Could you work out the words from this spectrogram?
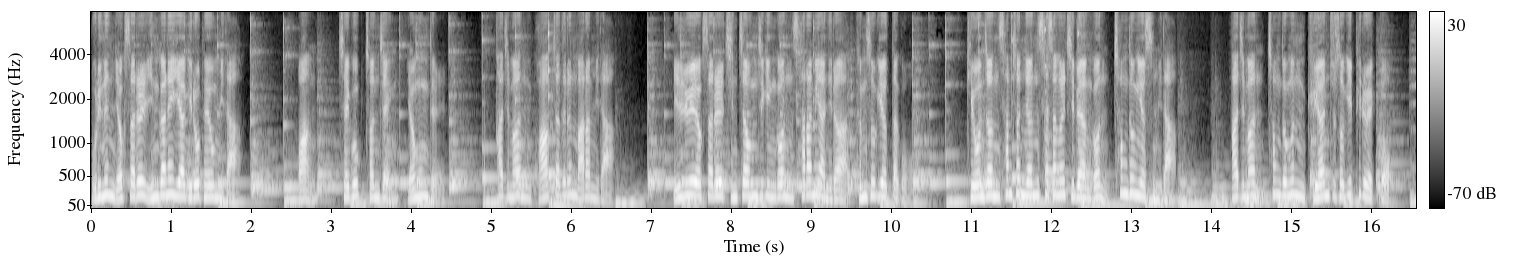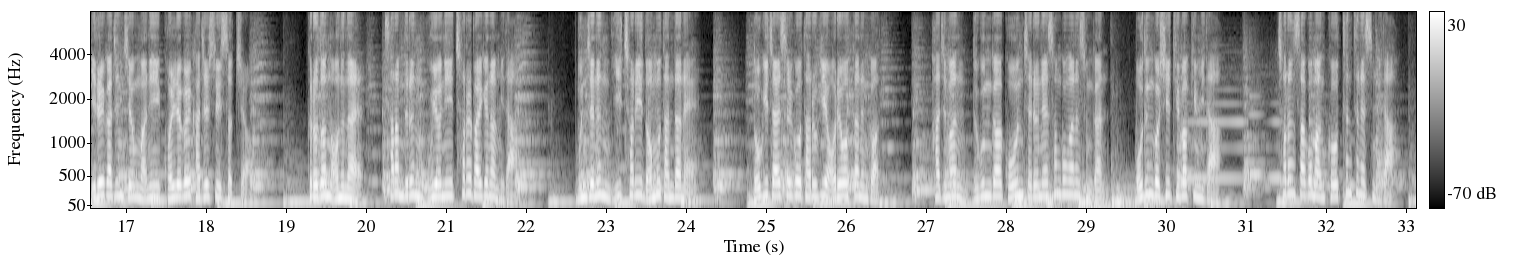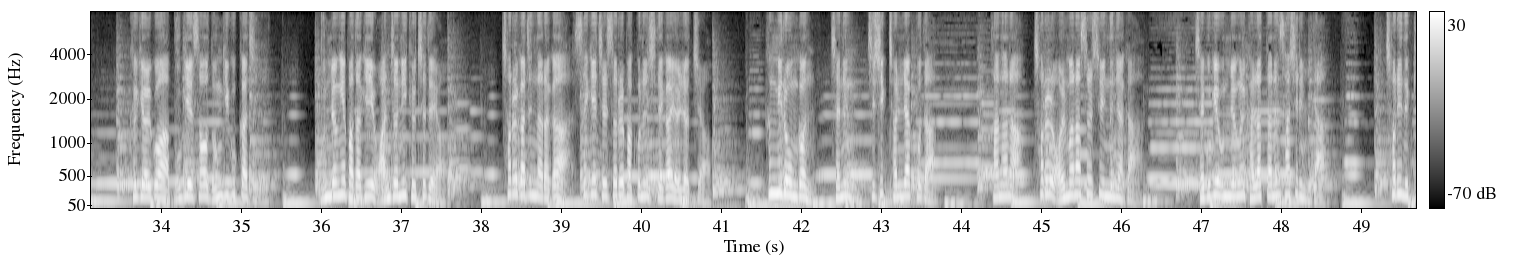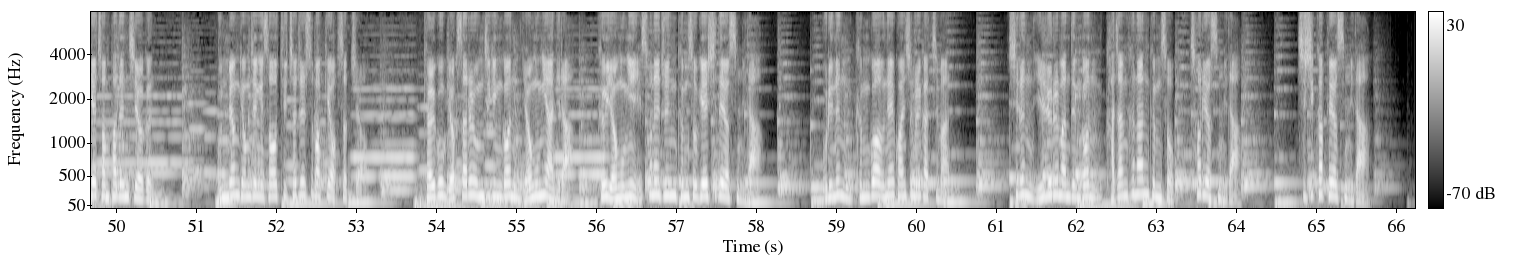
우리는 역사를 인간의 이야기로 배웁니다. 왕, 제국, 전쟁, 영웅들. 하지만 과학자들은 말합니다. 인류의 역사를 진짜 움직인 건 사람이 아니라 금속이었다고. 기원전 3000년 세상을 지배한 건 청동이었습니다. 하지만 청동은 귀한 주석이 필요했고 이를 가진 지역만이 권력을 가질 수 있었죠. 그러던 어느 날 사람들은 우연히 철을 발견합니다. 문제는 이 철이 너무 단단해. 녹이 잘 쓸고 다루기 어려웠다는 것. 하지만 누군가 고운 재련에 성공하는 순간 모든 것이 뒤바뀝니다. 철은 싸고 많고 튼튼했습니다. 그 결과 무기에서 농기구까지 문명의 바닥이 완전히 교체되어 철을 가진 나라가 세계 질서를 바꾸는 시대가 열렸죠. 흥미로운 건 재능, 지식, 전략보다 단 하나 철을 얼마나 쓸 수 있느냐가 제국의 운명을 갈랐다는 사실입니다. 철이 늦게 전파된 지역은 문명 경쟁에서 뒤처질 수밖에 없었죠. 결국 역사를 움직인 건 영웅이 아니라 그 영웅이 손에 쥔 금속의 시대였습니다. 우리는 금과 은에 관심을 갖지만 실은 인류를 만든 건 가장 흔한 금속, 철이었습니다. 지식 카페였습니다.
